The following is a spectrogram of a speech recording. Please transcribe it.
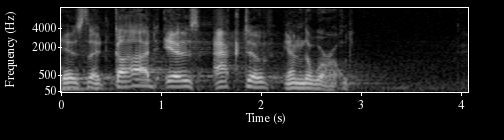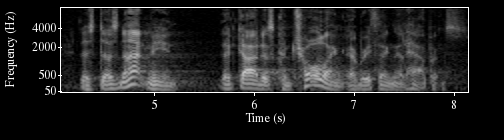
is that God is active in the world. This does not mean that God is controlling everything that happens.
